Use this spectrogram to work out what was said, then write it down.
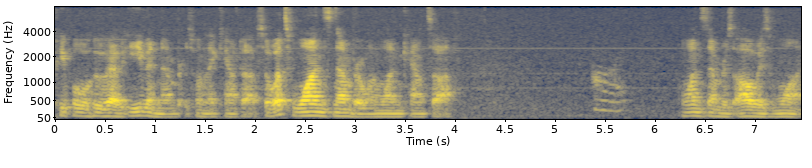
People who have even numbers when they count off. So what's one's number when one counts off? Odd. One's number is always one.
